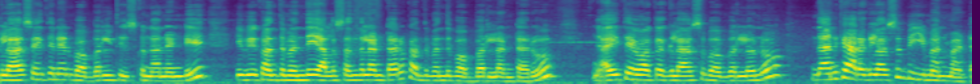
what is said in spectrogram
గ్లాస్ అయితే నేను బొబ్బర్లు తీసుకున్నానండి. ఇవి కొంతమంది అలసందలు అంటారు కొంతమంది బొబ్బర్లు అంటారు. అయితే ఒక గ్లాసు బొబ్బర్లోను దానికి అర గ్లాసు బియ్యం అనమాట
